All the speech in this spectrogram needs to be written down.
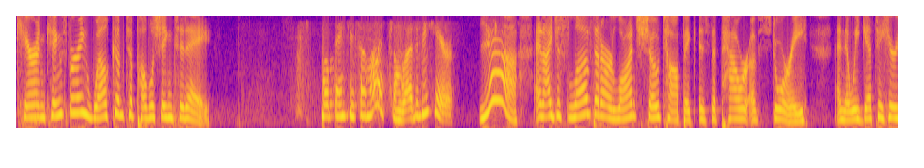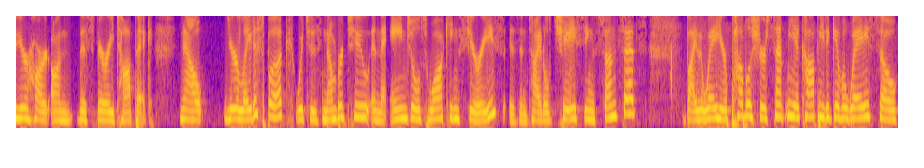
Karen Kingsbury, welcome to Publishing Today. Well, thank you so much. I'm glad to be here. Yeah. And I just love that our launch show topic is the power of story and that we get to hear your heart on this very topic. Now, your latest book, which is number two in the Angels Walking series, is entitled Chasing Sunsets. By the way, your publisher sent me a copy to give away. So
